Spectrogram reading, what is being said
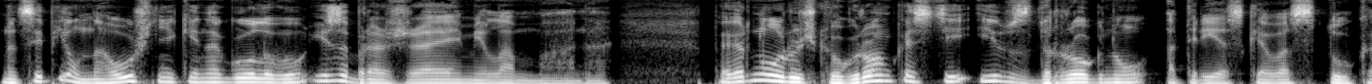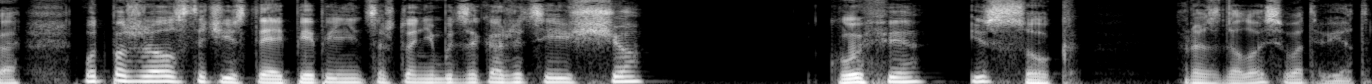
нацепил наушники на голову, изображая меломана. Повернул ручку громкости и вздрогнул от резкого стука. «Вот, пожалуйста, чистая пепельница, что-нибудь закажете еще?» «Кофе и сок», — раздалось в ответ.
